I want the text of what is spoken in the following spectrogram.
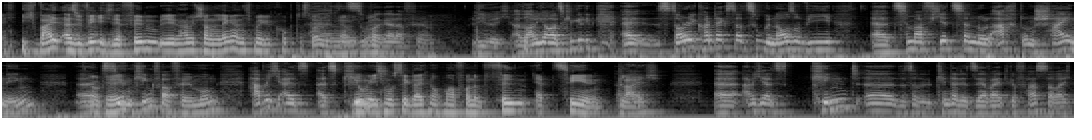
Ich, ich weiß, also wirklich, der Film, den habe ich schon länger nicht mehr geguckt, das weiß ich gar ein nicht super mehr. geiler Film. Liebe ich. Also habe ich auch als Kind geliebt. Äh, Story-Kontext dazu, genauso wie äh, Zimmer 1408 und Shining, äh, Okay. Stephen King-Verfilmung, habe ich als, als Kind. Junge, ich muss dir gleich nochmal von einem Film erzählen, gleich. Äh, habe ich als Kind, äh, das Kind hat jetzt sehr weit gefasst, da war ich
